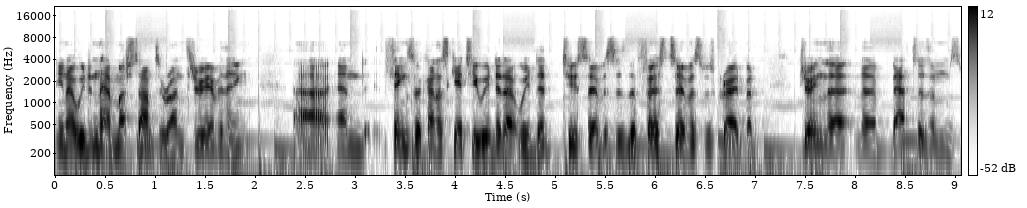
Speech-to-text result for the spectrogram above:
you know, we didn't have much time to run through everything, uh, and things were kind of sketchy. We did a, we did two services. The first service was great, but during the the baptisms,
